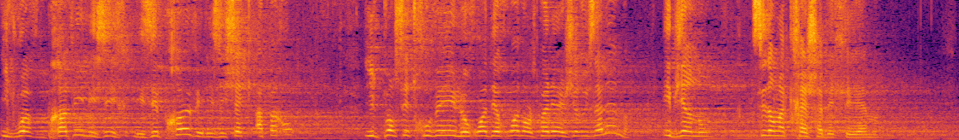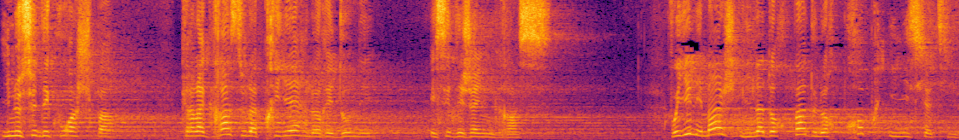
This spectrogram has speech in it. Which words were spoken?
Ils doivent braver les, épreuves et les échecs apparents. Ils pensaient trouver le roi des rois dans le palais à Jérusalem. Eh bien non, c'est dans la crèche à Bethléem. Ils ne se découragent pas, car la grâce de la prière leur est donnée, et c'est déjà une grâce. Voyez, les mages, ils n'adorent pas de leur propre initiative.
